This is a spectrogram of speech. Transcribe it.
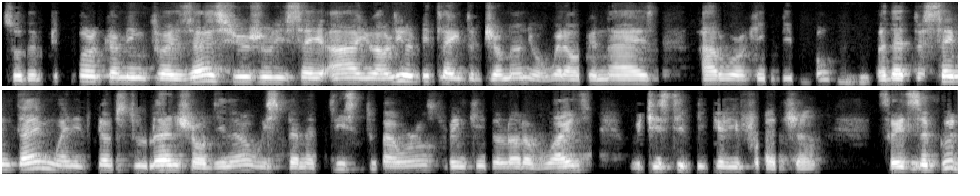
So the people coming to Alsace usually say, ah, you are a little bit like the German, you're well organized, hardworking people. Mm-hmm. But at the same time, when it comes to lunch or dinner, we spend at least two hours drinking a lot of wines, which is typically French. Huh? So it's a good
